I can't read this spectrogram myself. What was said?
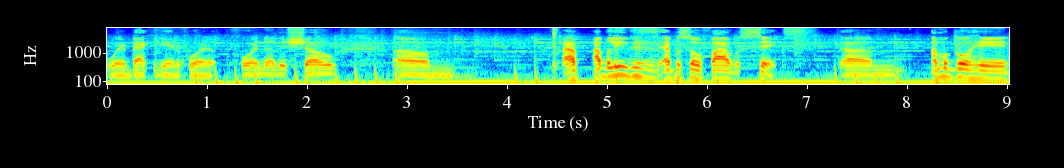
we're back again for for another show. Um, I, I believe this is episode five or six. Um, I'm gonna go ahead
